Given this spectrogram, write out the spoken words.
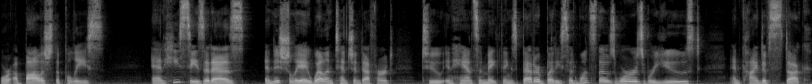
or abolish the police. And he sees it as initially a well intentioned effort to enhance and make things better. But he said once those words were used and kind of stuck,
